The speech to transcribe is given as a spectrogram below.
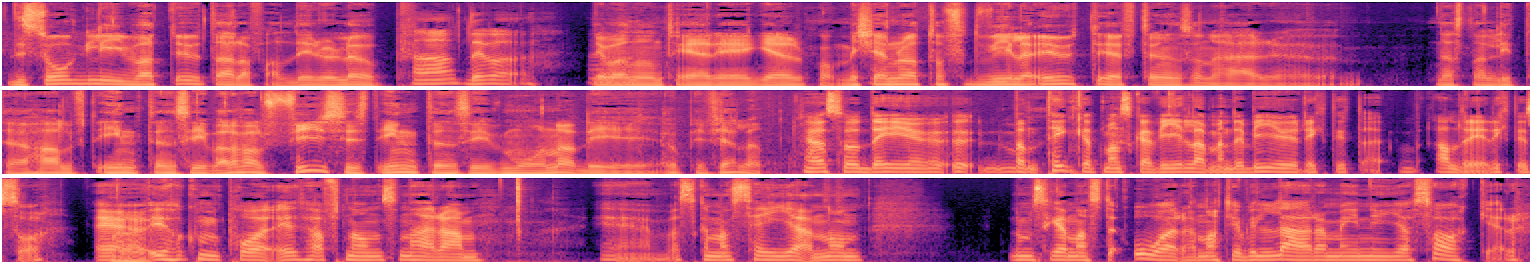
det såg livat ut i alla fall, det rullade upp. Ja, det var det var någonting jag reagerade på. Men känner du att du har fått vila ut dig efter en sån här eh, nästan lite halvt intensiv, i alla fall fysiskt intensiv månad i, uppe i fjällen. Alltså det är ju, man tänker att man ska vila, men det blir ju riktigt, aldrig riktigt så. Eh, jag har kommit på, jag har haft någon sån här, eh, vad ska man säga, någon, de senaste åren, att jag vill lära mig nya saker.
